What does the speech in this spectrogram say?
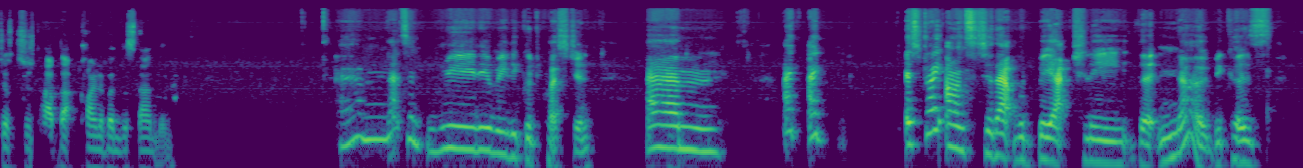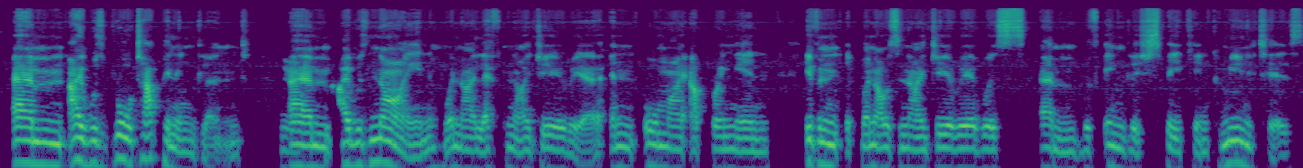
just just have that kind of understanding. Um, that's a really really good question. Um, I, I a straight answer to that would be actually that no, because um, I was brought up in England. Yeah. Um, I was nine when I left Nigeria, and all my upbringing, even when I was in Nigeria, was um, with English speaking communities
